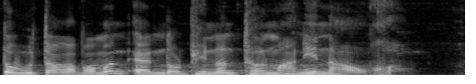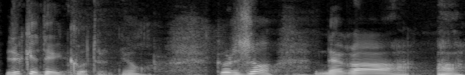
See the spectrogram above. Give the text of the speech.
또 웃다가 보면 엔돌핀은 더 많이 나오고 이렇게 돼 있거든요. 그래서 내가 아,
